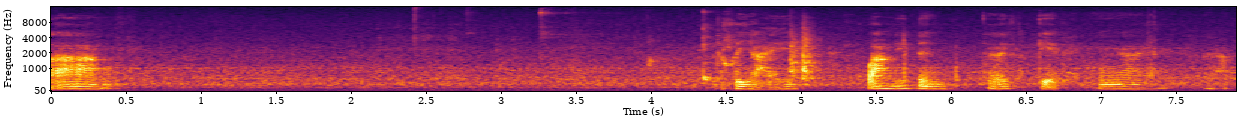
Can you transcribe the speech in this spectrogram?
ล่าง ขยายกว้างนิดนึง จะได้สังเกตง่ายๆนะครับ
